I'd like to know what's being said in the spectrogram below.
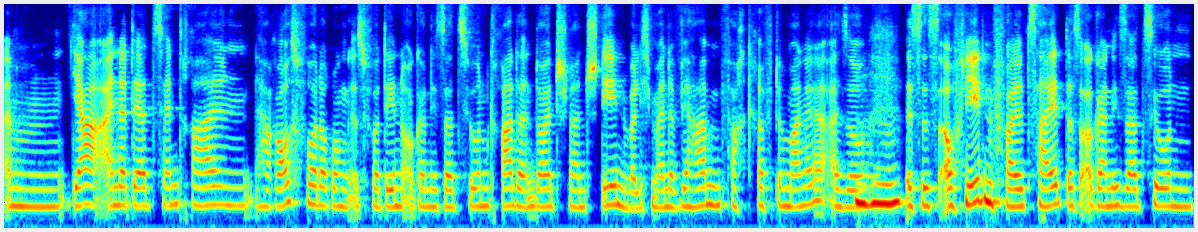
ähm, ja eine der zentralen Herausforderungen ist, vor denen Organisationen gerade in Deutschland stehen, weil ich meine, wir haben Fachkräftemangel. Also mhm. es ist auf jeden Fall Zeit, dass Organisationen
